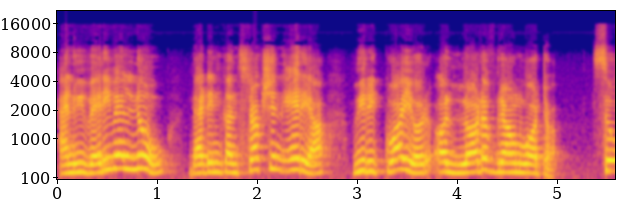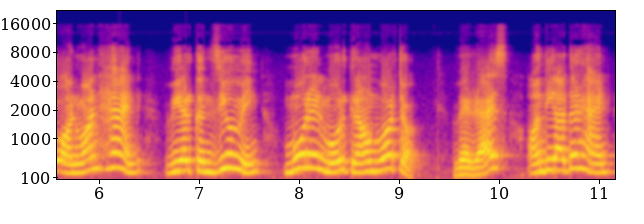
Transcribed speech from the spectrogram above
And we very well know that in construction area, we require a lot of groundwater. So on one hand, we are consuming more and more groundwater. Whereas on the other hand,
